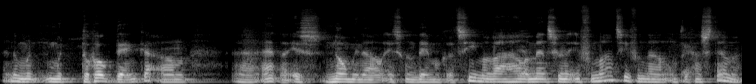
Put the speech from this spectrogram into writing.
En dan moet, moet toch ook denken aan, uh, hè, is, nominaal is er een democratie, maar waar halen mensen hun informatie vandaan om te gaan stemmen?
